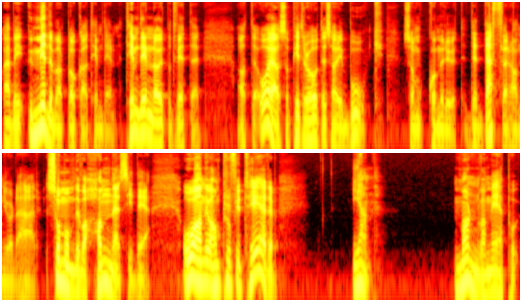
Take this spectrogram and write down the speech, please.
Og jeg ble umiddelbart blokka av Tim Dylan. Tim Dylan la ut på Twitter at å ja, så Peter Hotis har ei bok som kommer ut. Det er derfor han gjør det her. Som om det var hans idé. Og han, han profitterer Igjen. Mannen var med på å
